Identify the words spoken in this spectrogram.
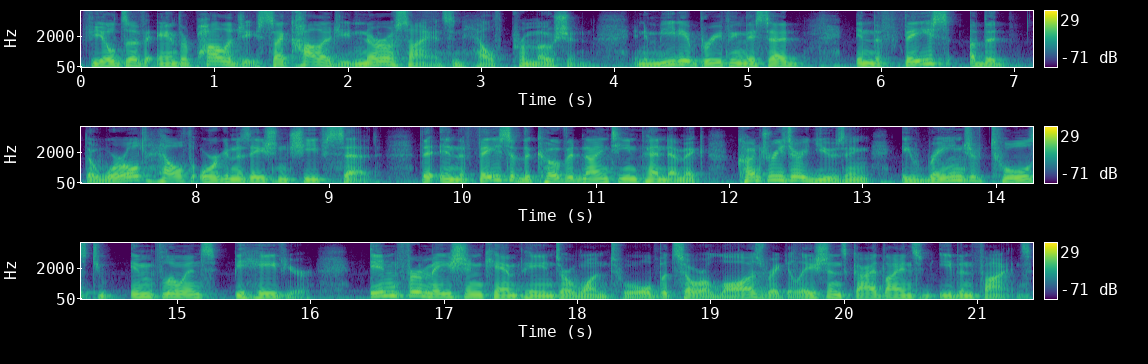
fields of anthropology, psychology, neuroscience, and health promotion. In a media briefing, they said, in the face of the, the World Health Organization chief said that in the face of the COVID 19 pandemic, countries are using a range of tools to influence behavior. Information campaigns are one tool, but so are laws, regulations, guidelines, and even fines.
